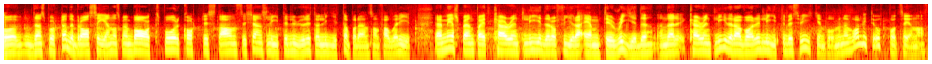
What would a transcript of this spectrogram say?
Och den spurtade bra senast, men bakspår, kort distans. Det känns lite lurigt att lita på den som favorit. Jag är mer spänd på ett Current Leader och fyra Empty Read. Den där Current Leader har varit lite besviken på, men den var lite uppåt senast.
